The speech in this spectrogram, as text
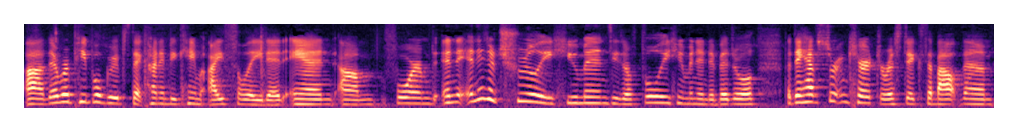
uh, there were people groups that kind of became isolated and um, formed. And, and these are truly humans; these are fully human individuals, but they have certain characteristics about them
